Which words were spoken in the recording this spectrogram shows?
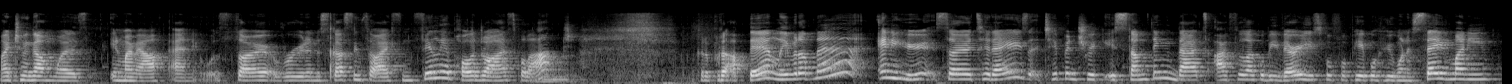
my chewing gum was in my mouth and it was so rude and disgusting. So I sincerely apologize for that. Gonna put it up there and leave it up there. Anywho, so today's tip and trick is something that I feel like will be very useful for people who want to save money,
